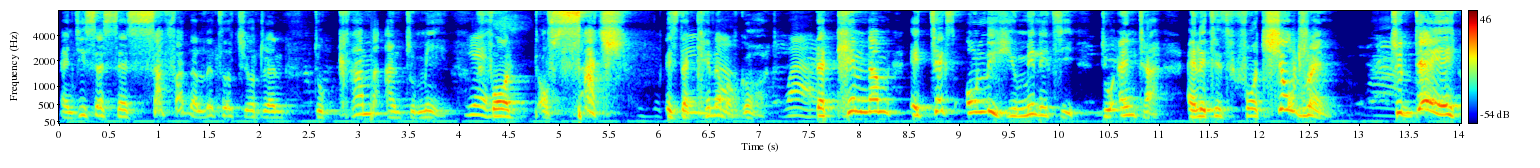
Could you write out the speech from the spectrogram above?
And Jesus says, Suffer the little children to come unto me, Yes. for of such is the kingdom of God. Wow. The kingdom, it takes only humility to enter, and it is for children. Today,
